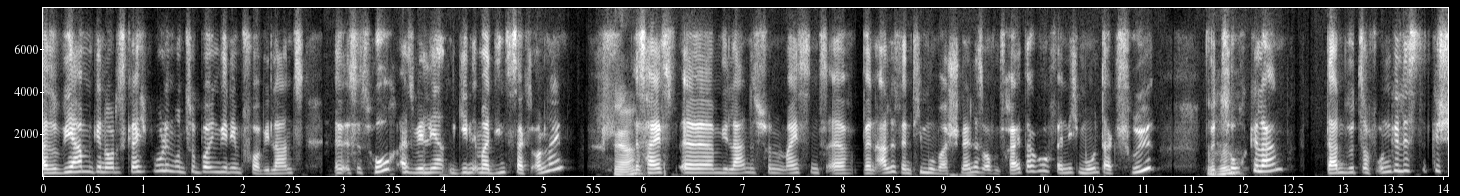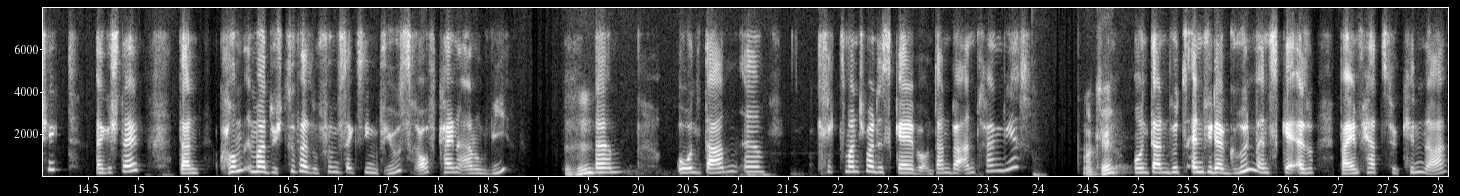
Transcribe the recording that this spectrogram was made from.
Also wir haben genau das gleiche Problem und so beugen wir dem vor. Wir laden es, äh, es ist hoch, also wir lernen, gehen immer dienstags online. Ja. Das heißt, äh, wir laden es schon meistens, äh, wenn alles, wenn Timo mal schnell ist, auf dem Freitag hoch, wenn nicht Montag früh, wird es Mhm. hochgeladen, dann wird es auf ungelistet geschickt, äh, gestellt, dann kommen immer durch Zufall so 5, 6, 7 Views rauf, keine Ahnung wie. Mhm. Ähm, und dann ähm, kriegt es manchmal das Gelbe und dann beantragen wir es. Okay. Und dann wird es entweder grün, wenn es, also beim Herz für Kinder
